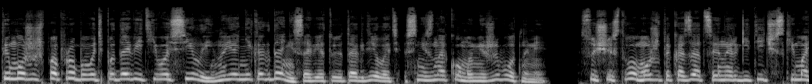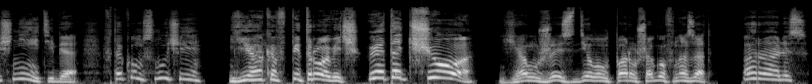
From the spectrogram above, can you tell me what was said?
«Ты можешь попробовать подавить его силой, но я никогда не советую так делать с незнакомыми животными. Существо может оказаться энергетически мощнее тебя. В таком случае...» «Яков Петрович, это чё?» Я уже сделал пару шагов назад. «Аралис,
